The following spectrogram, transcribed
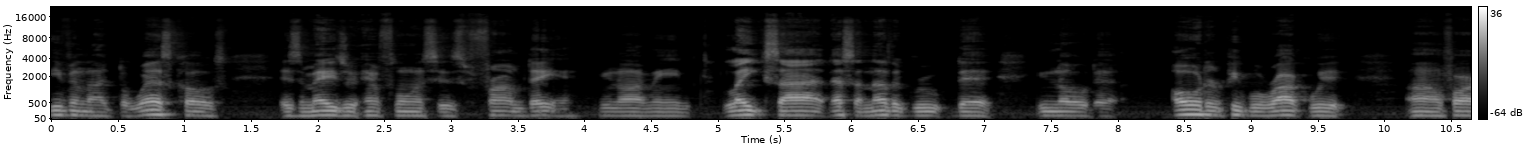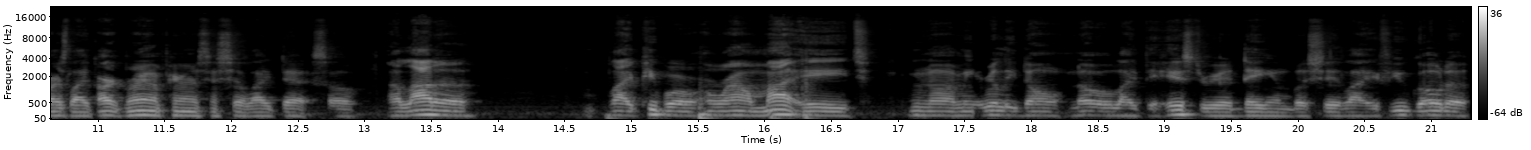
even like the West Coast is major influences from Dayton. You know what I mean? Lakeside, that's another group that, you know, that older people rock with, um, far as like our grandparents and shit like that. So a lot of like people around my age, you know what I mean, really don't know like the history of Dayton. But shit, like if you go to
